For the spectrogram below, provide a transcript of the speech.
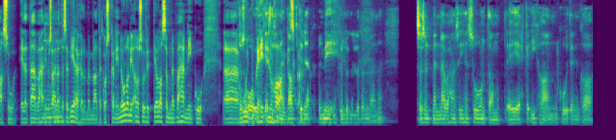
asu, että tämä vähän mm. niin kuin tässä vielä hölmömmältä, koska niin Nolanin asu yritti olla semmoinen vähän niin kuin äh, huippukehittynyt haalviska. Niin. niin. Kyllä, kyllä tällainen. Tässä nyt mennään vähän siihen suuntaan, mutta ei ehkä ihan kuitenkaan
